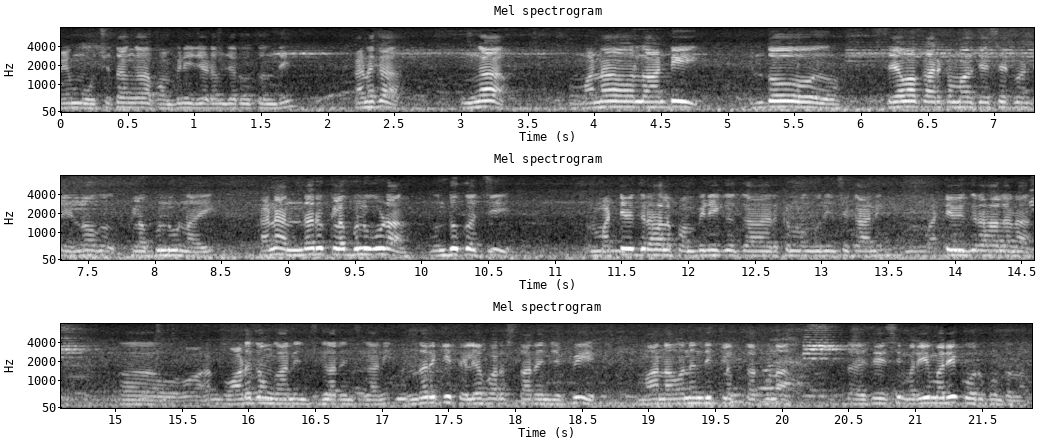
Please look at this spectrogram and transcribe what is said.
మేము ఉచితంగా పంపిణీ చేయడం జరుగుతుంది. కనుక ఇంకా మన లాంటి ఎంతో సేవా కార్యక్రమాలు చేసేటువంటి ఎన్నో క్లబ్బులు ఉన్నాయి. కానీ అందరూ క్లబ్బులు కూడా ముందుకు వచ్చి మట్టి విగ్రహాల పంపిణీ కార్యక్రమం గురించి కానీ మట్టి విగ్రహాల ఆ, వాడకం గారించి గారించి కానీ అందరికీ తెలియపరుస్తారని చెప్పి మా నవనంది క్లబ్ తరఫున దయచేసి మరీ మరీ కోరుకుంటున్నాం.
